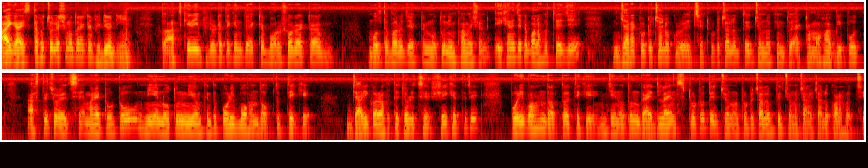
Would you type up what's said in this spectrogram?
হাই গাইস দেখো চলে এসে নতুন একটা ভিডিও নিয়ে। তো আজকের এই ভিডিওটাতে কিন্তু একটা বড় সড়ো একটা বলতে পারো যে একটা নতুন ইনফরমেশন এখানে যেটা বলা হচ্ছে যে, যারা টোটো চালক রয়েছে, টোটো চালকদের জন্য কিন্তু একটা মহা বিপদ আসতে চলেছে। মানে টোটো নিয়ে নতুন নিয়ম কিন্তু পরিবহন দপ্তর থেকে জারি করা হতে চলেছে। সেই ক্ষেত্রে পরিবহন দপ্তর থেকে যে নতুন গাইডলাইন্স টোটোদের জন্য, টোটো চালকদের জন্য চালু করা হচ্ছে,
